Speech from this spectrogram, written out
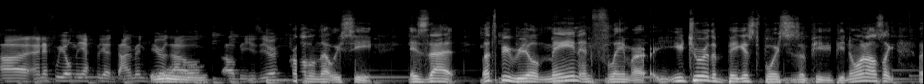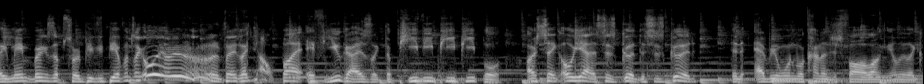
uh, and if we only have to get diamond gear, that'll that'll be easier. Problem that we see is that let's be real, Main and Flame are you two are the biggest voices of PvP. No one else like like Main brings up sword PvP. Everyone's like, oh yeah, yeah, yeah. And Flame's like, no. But if you guys like the PvP people are saying, oh yeah, this is good, this is good, then everyone will kind of just follow along. The only like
